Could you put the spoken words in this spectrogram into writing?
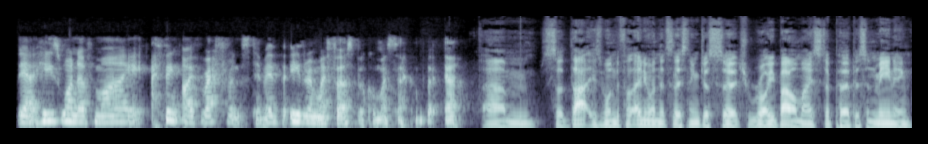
yeah, he's one of my. I think I've referenced him either in my first book or my second book. Yeah, Um, so that is wonderful. Anyone that's listening, just search Roy Baumeister Purpose and Meaning.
